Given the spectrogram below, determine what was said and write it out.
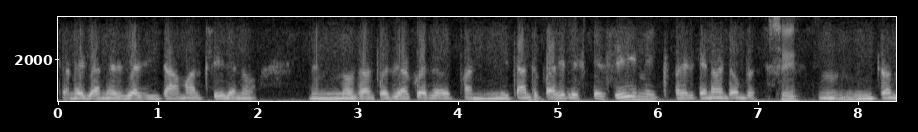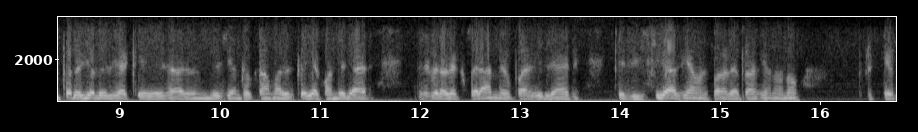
entonces ya no es ya si estaba mal pues ya no no se han puesto de acuerdo ni tanto para decirles que sí ni para decir que no entonces sí. Mm, entonces yo les decía que esa decisión tocaba más después ya cuando ya se fuera recuperando para decirle a él que si sí hacíamos para la reparación o no porque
